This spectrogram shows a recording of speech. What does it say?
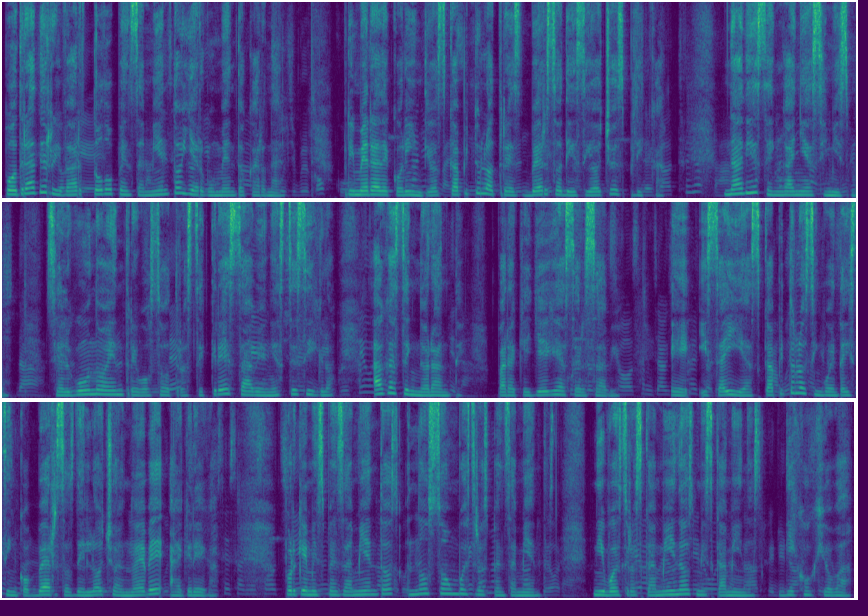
podrá derribar todo pensamiento y argumento carnal. Primera de Corintios capítulo 3 verso 18 explica, Nadie se engañe a sí mismo. Si alguno entre vosotros se cree sabio en este siglo, hágase ignorante para que llegue a ser sabio. E Isaías capítulo 55 versos del 8 al 9 agrega, porque mis pensamientos no son vuestros pensamientos, ni vuestros caminos mis caminos, dijo Jehová.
